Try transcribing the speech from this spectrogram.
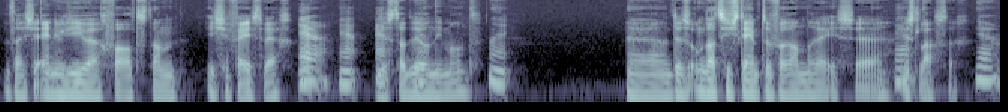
Want als je energie wegvalt, dan is je feest weg. Ja. Ja, ja, ja, dus dat wil ja. niemand. Nee. Eh, dus om dat systeem te veranderen is, eh, Ja. is lastig. Ja.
